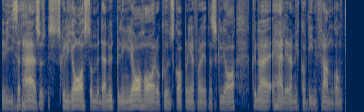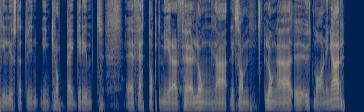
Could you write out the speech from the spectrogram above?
bevisat här, så skulle jag som den utbildningen jag har och kunskapen och erfarenheten skulle jag kunna härleda mycket av din framgång till just att din, din kropp är grymt eh, fettoptimerad för långa liksom, långa uh, utmaningar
